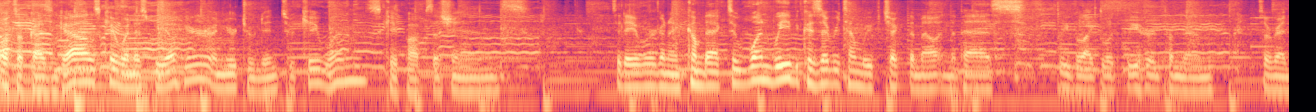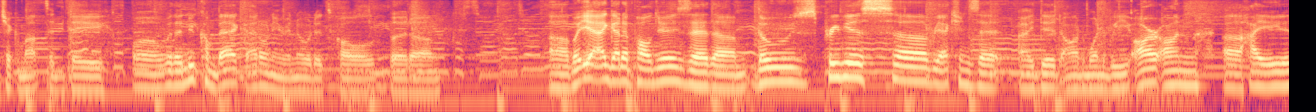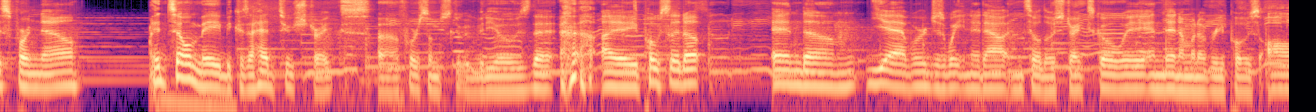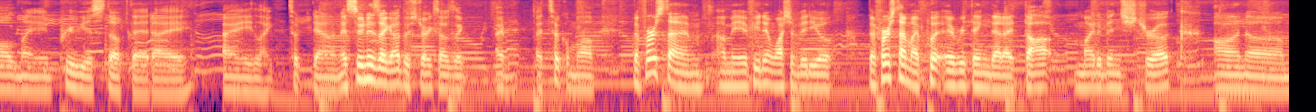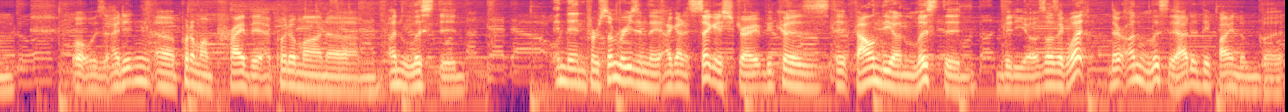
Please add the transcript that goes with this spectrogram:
What's up guys and gals, K1SPL here and you're tuned in to K1's K-Pop Sessions. Today we're gonna come back to ONEWE because every time we've checked them out in the past, we've liked what we heard from them. So we're gonna check them out today. Well, with a new comeback, I don't even know what it's called, but um, uh, but yeah, I gotta apologize that um, those previous uh, reactions that I did on when ONEWE are on uh, hiatus for now until May because I had two strikes uh, for some stupid videos that I posted up. And um, yeah, we're just waiting it out until those strikes go away, and then I'm gonna repost all my previous stuff that I I like took down. As soon as I got those strikes, I was like, I, I took them off. The first time, I mean, if you didn't watch the video, the first time I put everything that I thought might have been struck on, um, what was it? I didn't uh, put them on private. I put them on um, unlisted. And then for some reason, they, I got a second strike because it found the unlisted videos. I was like, what? They're unlisted. How did they find them? But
